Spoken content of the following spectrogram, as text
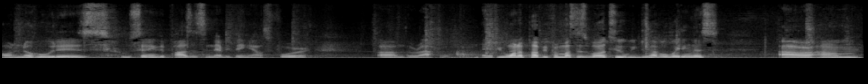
I want to know who it is, who's sending deposits and everything else for um, the raffle. And if you want a puppy from us as well too, we do have a waiting list. Our um,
